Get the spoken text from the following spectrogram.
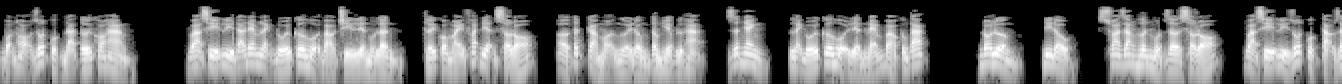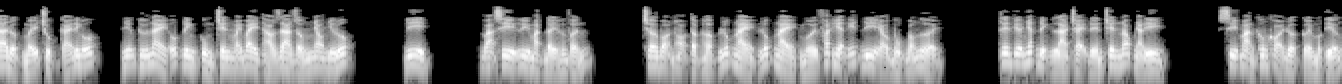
bọn họ rốt cuộc đã tới kho hàng. Vạ sĩ lì đã đem lệnh đối cơ hội bảo trì liền một lần, thấy có máy phát điện sau đó, ở tất cả mọi người đồng tâm hiệp lực hạng rất nhanh, lệnh đối cơ hội liền ném vào công tác. Đo lường, đi đầu, xoa răng hơn một giờ sau đó, vạ sĩ lì rốt cuộc tạo ra được mấy chục cái đinh ốc những thứ này ốc đinh cùng trên máy bay tháo ra giống nhau như lúc. Đi. Vạ xì lì mặt đầy hưng phấn. Chờ bọn họ tập hợp lúc này lúc này mới phát hiện ít đi ẻo bục bóng người. Tên kia nhất định là chạy đến trên nóc nhà đi. Xị mạn không khỏi được cười một tiếng,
